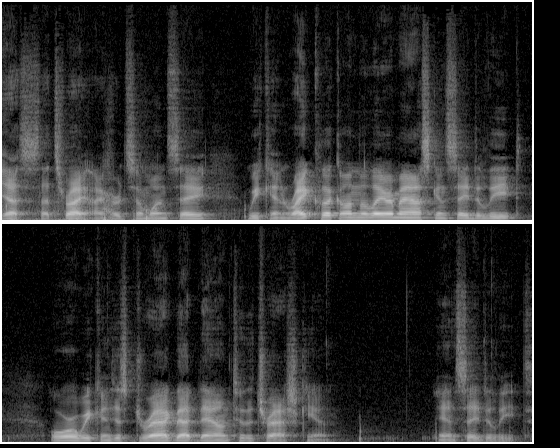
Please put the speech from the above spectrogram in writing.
Yes, that's right. I heard someone say we can right click on the layer mask and say delete, or we can just drag that down to the trash can and say delete.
